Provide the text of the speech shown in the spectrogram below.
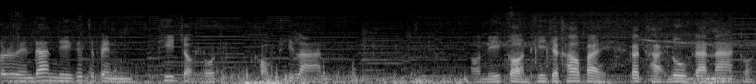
บริเวณด้านนี้ก็จะเป็นที่จอดรถของที่ร้าน ตอนนี้ก่อนที่จะเข้าไปก็ถ่ายรูปด้านหน้าก่อน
